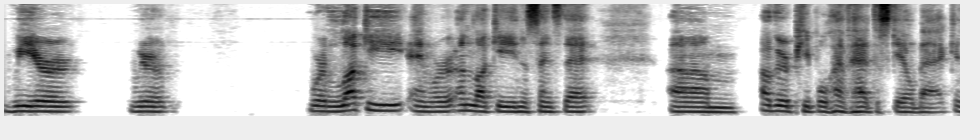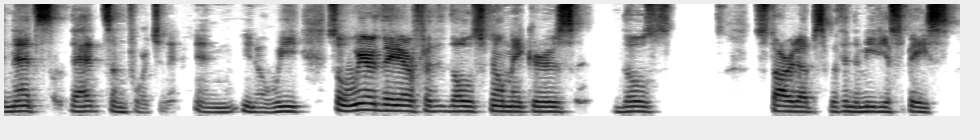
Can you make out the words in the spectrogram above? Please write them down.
we're, we're, we're lucky and we're unlucky in the sense that um, other people have had to scale back and that's that's unfortunate. And you know we so we're there for those filmmakers those startups within the media space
